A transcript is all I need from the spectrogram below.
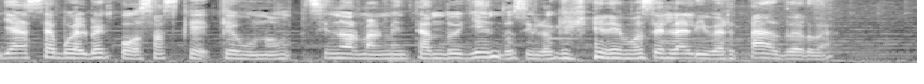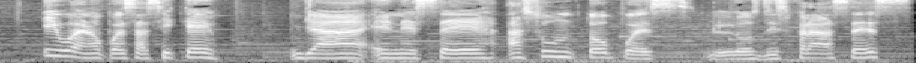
ya se vuelven cosas que, que uno si normalmente anda huyendo, si lo que queremos es la libertad, ¿verdad? Y bueno, pues así que ya en ese asunto, pues los disfraces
